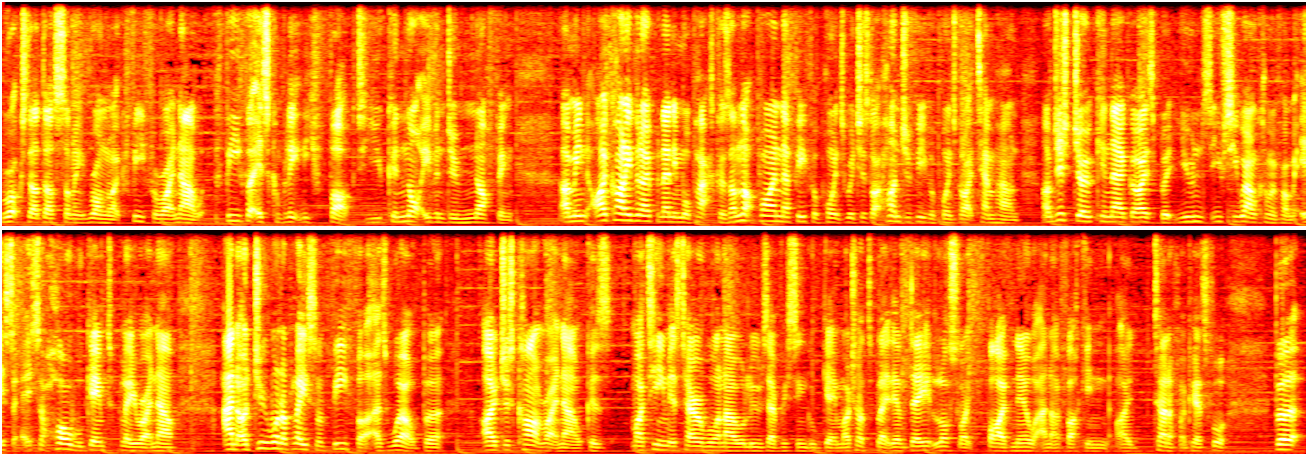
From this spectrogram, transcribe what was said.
Rockstar does something wrong like FIFA right now. FIFA is completely fucked, you cannot even do nothing. I mean, I can't even open any more packs because I'm not buying their FIFA points, which is like 100 FIFA points for like £10. I'm just joking there, guys, but you you see where I'm coming from. It's a, it's a horrible game to play right now. And I do want to play some FIFA as well, but I just can't right now because my team is terrible and I will lose every single game. I tried to play it the other day, lost like 5-0 and I fucking, I turned off my PS4. But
